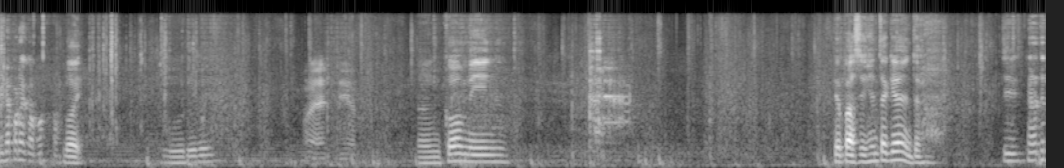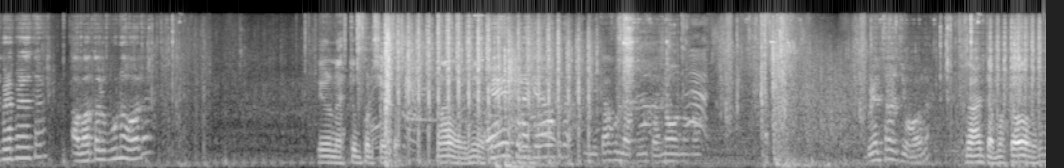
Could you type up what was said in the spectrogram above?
mira por acá, por favor. Voy. Ururu. Joder, tío. I'm coming. ¿Qué pasa? ¿Hay gente aquí adentro? Sí, espérate, espérate, espérate. Abato alguno, ¿vale? Tiene una stun por acaso. Madre mía. Eh, espera, queda otra. Me cago en la puta. No, no, no. Voy a entrar yo, ¿vale? No, estamos todos, bro.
